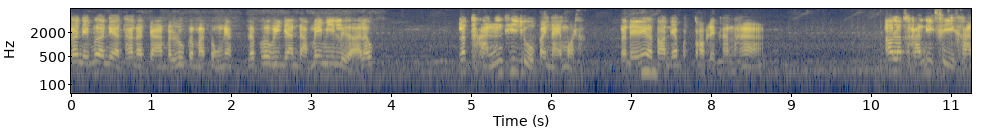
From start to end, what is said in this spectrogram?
ก็ในเมื่อเนี่ยท่านอาจารย์บรรลุกันมาตรงเนี้ยแล้วพอวิญญาณดับไม่มีเหลือแล้ว แล้วขันที่อยู่ไปไหนหมด ก็ในนี้ตอนนี้ประกอบด้วยขันห้าเอาและขันอีกสี่ขัน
